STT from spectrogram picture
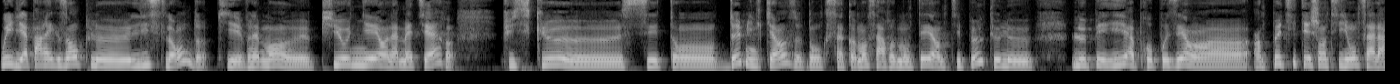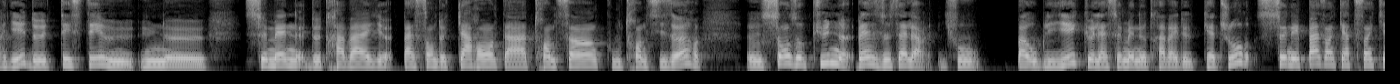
Oui, il y a par exemple euh, l'Islande, qui est vraiment euh, pionnier en la matière, puisque euh, c'est en 2015, donc ça commence à remonter un petit peu, que le, le pays a proposé un, petit échantillon de salariés de tester une semaine de travail passant de 40 à 35 ou 36 heures sans aucune baisse de salaire. Il faut pas oublier que la semaine de travail de 4 jours, ce n'est pas un 4 5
